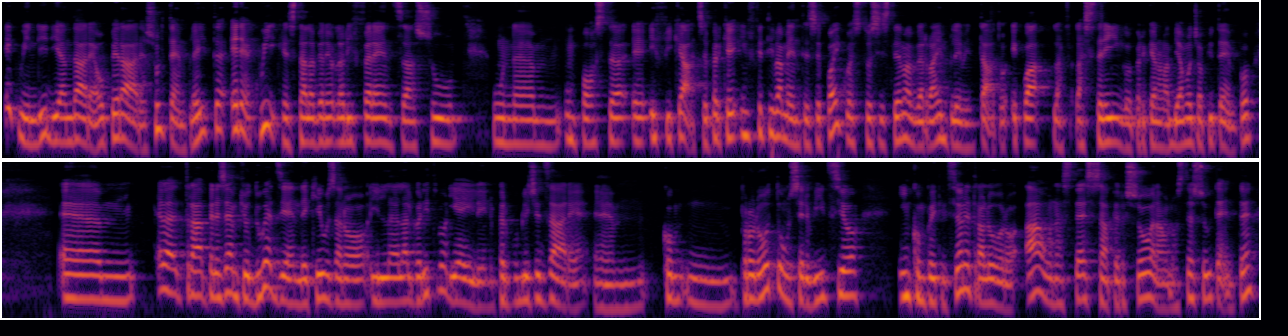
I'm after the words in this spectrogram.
e quindi di andare a operare sul template ed è qui che sta la, la differenza su un, um, un, post efficace perché effettivamente se poi questo sistema verrà implementato e qua la, la stringo perché non abbiamo già più tempo ehm, tra per esempio due aziende che usano il, l'algoritmo di Alien per pubblicizzare ehm, un prodotto o un servizio in competizione tra loro a una stessa persona, uno stesso utente,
